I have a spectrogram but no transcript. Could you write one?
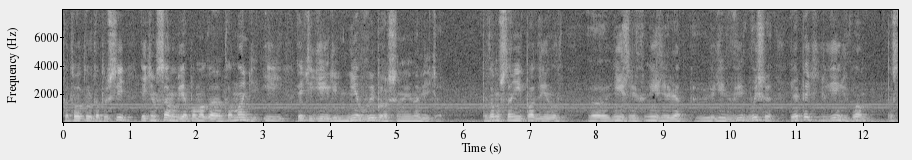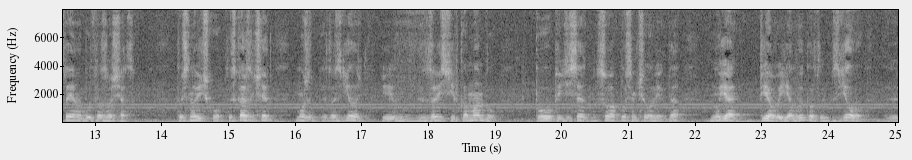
которые только пришли, этим самым я помогаю команде, и эти деньги не выброшенные на ветер, потому что они подвинут э, нижних, нижний ряд людей выше, и опять эти деньги к вам постоянно будут возвращаться. То есть новичков. То есть каждый человек может это сделать и завести в команду по 50, 48 человек, да. Но я первый я выплату сделал, э,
